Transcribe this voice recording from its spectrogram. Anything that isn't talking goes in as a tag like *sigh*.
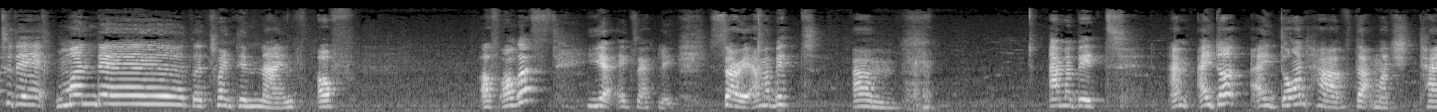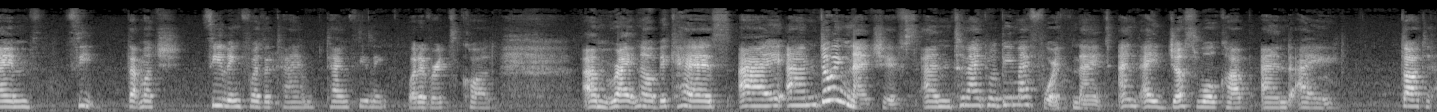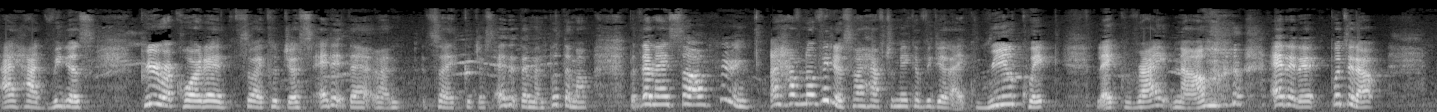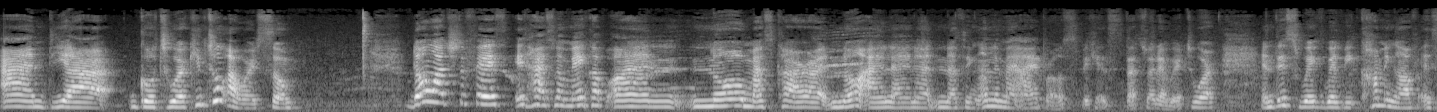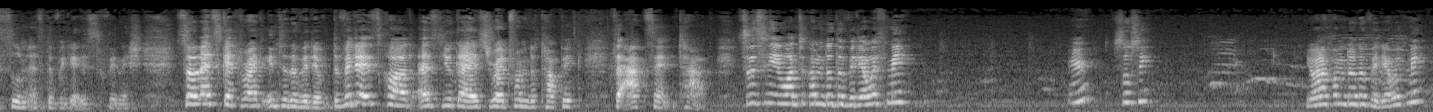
today monday the 29th of of august. Yeah exactly. Sorry i'm a bit um i'm a bit i'm i don't i don't have that much time see that much feeling for the time time feeling whatever it's called um right now because i am doing night shifts and tonight will be my fourth night and i just woke up and i thought i had videos pre-recorded so i could just edit them and so I could just edit them and put them up. But then I saw hmm I have no video so I have to make a video like real quick like right now *laughs* edit it put it up and yeah go to work in two hours so don't watch the face. It has no makeup on no mascara no eyeliner nothing. Only my eyebrows because that's what i wear to work. And this wig will be coming off as soon as the video is finished. So let's get right into the video. The video is called as you guys read from the topic the accent tag susie you want to come do the video with me? Hmm? Susie? You want to come do the video with me?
